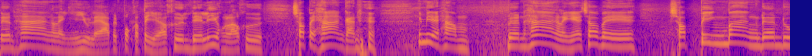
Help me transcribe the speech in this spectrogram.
เดินห้างอะไรอย่างนี้อยู่แล้วเป็นปกติแล้วคือเดลี่ของเราคือชอบไปห้างกัน ไม่มีอะไรทำเดินห้างอะไรเงี้ยชอบไปช้อปปิ้งบ้าง เดินดู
